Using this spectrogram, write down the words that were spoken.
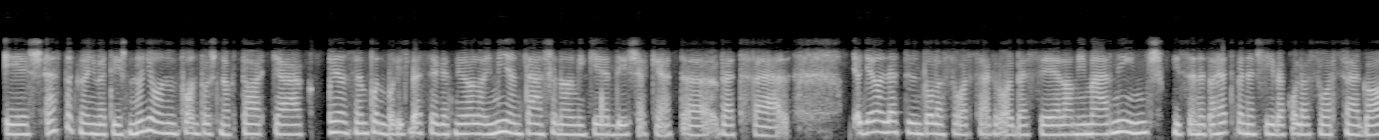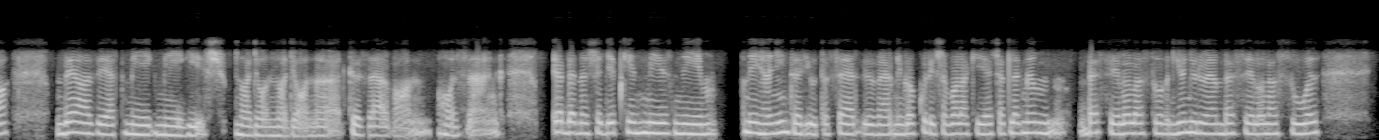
és ezt a könyvet is nagyon fontosnak tartják olyan szempontból is beszélgetni arról, hogy milyen társadalmi kérdéseket vet fel. Egy olyan letűnt Olaszországról beszél, ami már nincs, hiszen ez a 70-es évek Olaszországa, de azért még mégis nagyon-nagyon közel van hozzánk. Érdemes egyébként nézni néhány interjút a szerzővel, még akkor is, ha valaki esetleg nem beszél olaszul, vagy gyönyörűen beszél olaszul,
